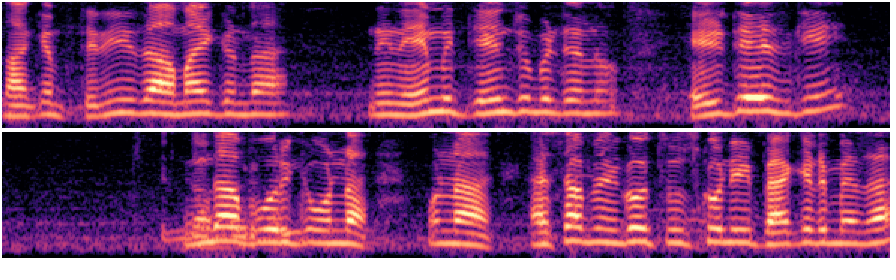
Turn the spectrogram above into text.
నాకేం తెలియదా అమాయకుండా నేను ఏమి ఏం చూపెట్టాను? హెరిటేజ్కి ఇందాపూర్కి ఉన్న ఉన్న ఎస్టాబ్లిష్ ఇంకో చూసుకోండి ఈ ప్యాకెట్ మీద.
